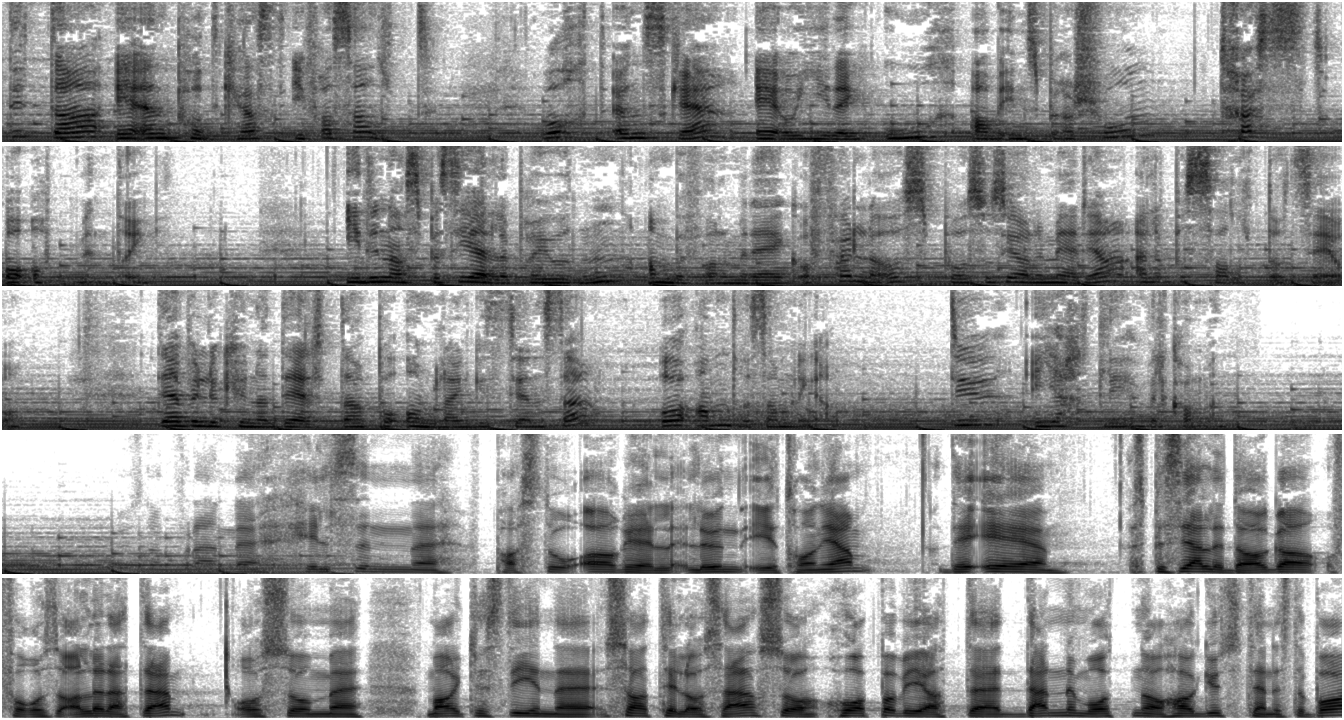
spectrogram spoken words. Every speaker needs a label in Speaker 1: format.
Speaker 1: Dette er en podkast ifra Salt. Vårt ønske er å gi deg ord av inspirasjon, trøst og oppmuntring. I denne spesielle perioden anbefaler vi deg å følge oss på sosiale medier eller på salt.co. Der vil du kunne delta på online gudstjenester og andre samlinger. Du er hjertelig velkommen.
Speaker 2: Tusen takk for den eh, hilsen, eh, pastor Arild Lund i Trondheim. Det er spesielle dager for oss alle, dette. Og som eh, Mari Kristine sa til oss her, så håper vi at eh, denne måten å ha gudstjeneste på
